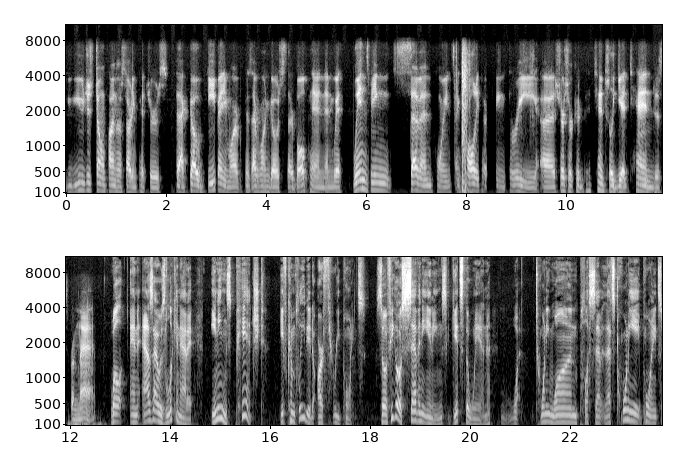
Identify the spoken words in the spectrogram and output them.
You, you just don't find those starting pitchers that go deep anymore because everyone goes to their bullpen, and with wins being seven points and quality hooks being three, uh, Scherzer could potentially get ten just from that. Well, and as I was looking at it, innings pitched, if completed, are three points. So if he goes seven innings, gets the win, what, 21 plus seven, that's 28 points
